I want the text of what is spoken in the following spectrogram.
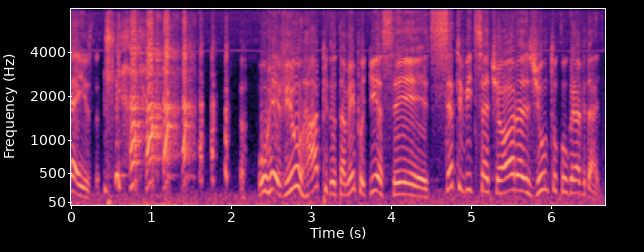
é isso. O review rápido também podia ser 127 horas junto com gravidade.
